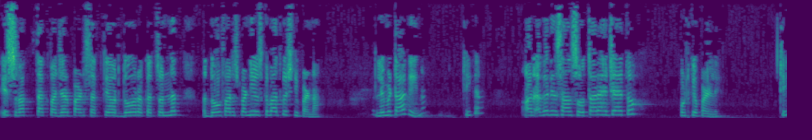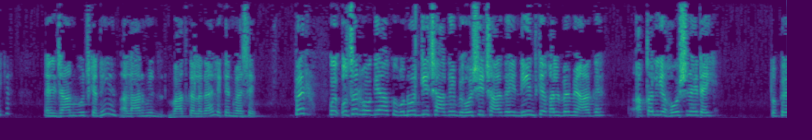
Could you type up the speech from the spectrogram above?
اس وقت تک پجر پڑھ سکتے اور دو رکت سنت اور دو فرض پڑھنی، اس کے بعد کچھ نہیں پڑھنا۔ لمٹ آ گئی نا؟ ٹھیک ہے نا؟ اور اگر انسان سوتا رہ جائے تو اٹھ کے پڑھ لے۔ ٹھیک ہے؟ یعنی جان بوجھ کے نہیں الارمی بات کا لگائے، لیکن ویسے۔ پھر کوئی ازر ہو گیا، کوئی غنودگی چھا گئی، بے ہوشی چھا گئی، نیند کے قلبے میں آ گئے، عقل یا ہوش نہیں رہی، تو پھر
